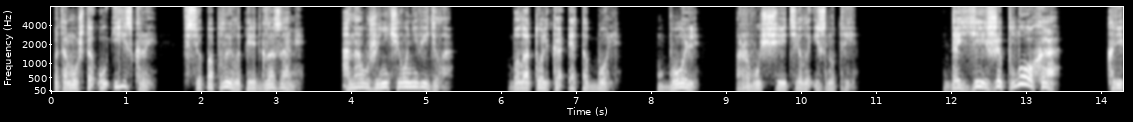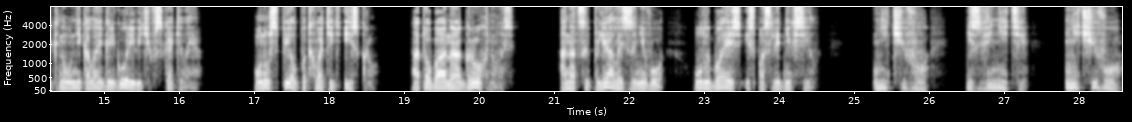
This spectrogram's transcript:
потому что у Искры все поплыло перед глазами. Она уже ничего не видела. Была только эта боль. Боль, рвущее тело изнутри. «Да ей же плохо!» — крикнул Николай Григорьевич, вскакивая. Он успел подхватить искру, а то бы она грохнулась. Она цеплялась за него, улыбаясь из последних сил. «Ничего, извините, ничего».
